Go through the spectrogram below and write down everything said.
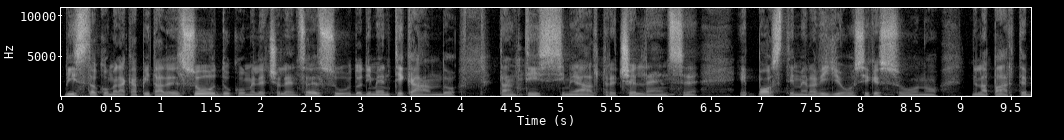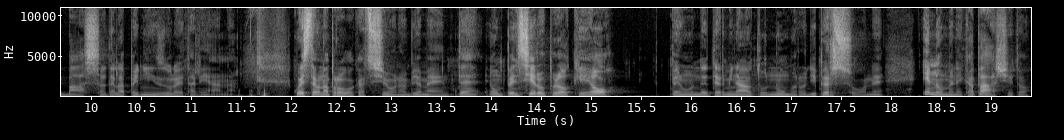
vista come la capitale del sud, come l'eccellenza del sud, dimenticando tantissime altre eccellenze e posti meravigliosi che sono nella parte bassa della penisola italiana. Questa è una provocazione ovviamente, è un pensiero però che ho per un determinato numero di persone e non me ne capacito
